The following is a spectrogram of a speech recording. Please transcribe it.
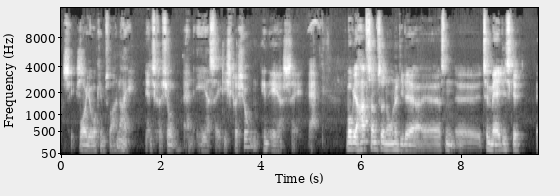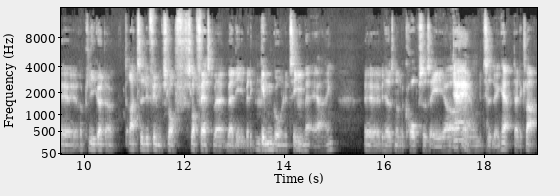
Præcis. hvor Joachim svarer, nej, diskretion er en æresag. Diskretion, en æressag. Ja. hvor vi har haft samtidig nogle af de der øh, sådan, øh, tematiske øh, replikker, der ret tidligt i filmen slår, slår fast, hvad, hvad det, hvad det mm. gennemgående tema mm. er. Ikke? Øh, vi havde sådan noget med korpsets ære og Ja, sådan ja. noget, nogle af de tidligere. Ikke? Her der er det klart,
